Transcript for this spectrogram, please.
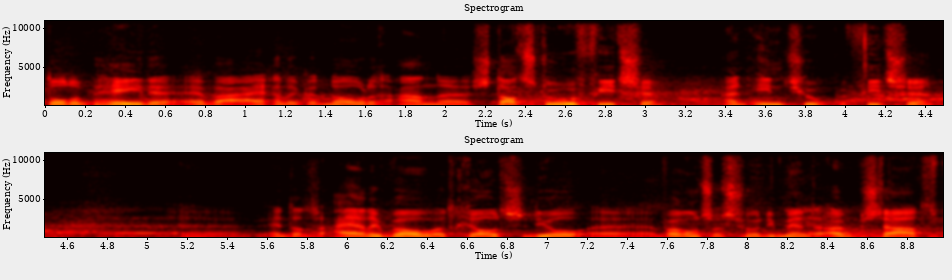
tot op heden hebben we eigenlijk het nodig aan uh, stadstoerfietsen, aan intube fietsen. Uh, en dat is eigenlijk wel het grootste deel waar ons assortiment uit bestaat.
